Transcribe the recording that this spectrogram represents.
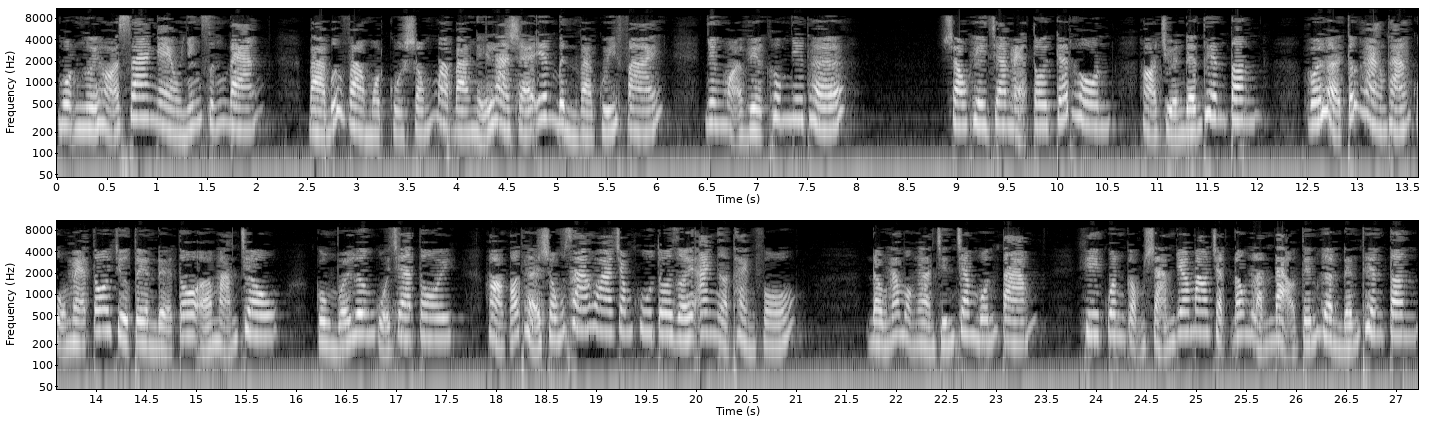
một người họ xa nghèo nhưng xứng đáng. Bà bước vào một cuộc sống mà bà nghĩ là sẽ yên bình và quý phái, nhưng mọi việc không như thế. Sau khi cha mẹ tôi kết hôn, họ chuyển đến Thiên Tân. Với lợi tức hàng tháng của mẹ tôi trừ tiền để tôi ở Mãn Châu, cùng với lương của cha tôi, họ có thể sống xa hoa trong khu tô giới Anh ở thành phố. Đầu năm 1948, khi quân Cộng sản do Mao Trạch Đông lãnh đạo tiến gần đến Thiên Tân,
